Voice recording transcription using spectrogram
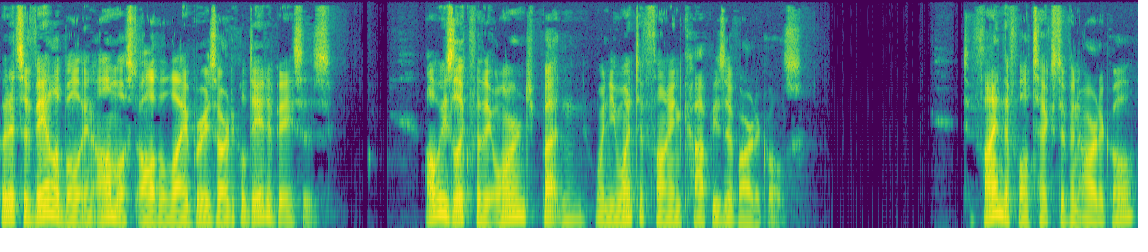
but it's available in almost all the library's article databases. Always look for the orange button when you want to find copies of articles. To find the full text of an article,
